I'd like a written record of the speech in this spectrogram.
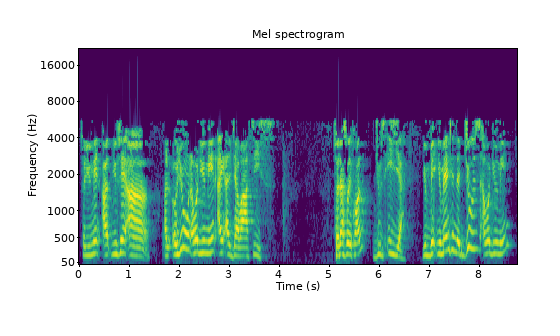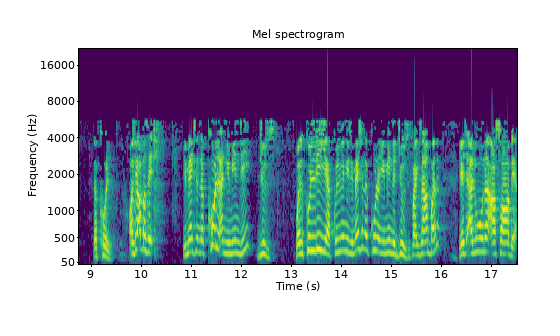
So you mean uh, you say uh, al-uyun what do you mean? Ay al-jawasis. So that's what we call juz'iyya. You you mention the juz and what do you mean? The kull or the opposite. You mention the kull and you mean the juz. Wal kulliyya kulliyya means you mention the kull and you mean the juz. For example yaj'aluna asabi'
